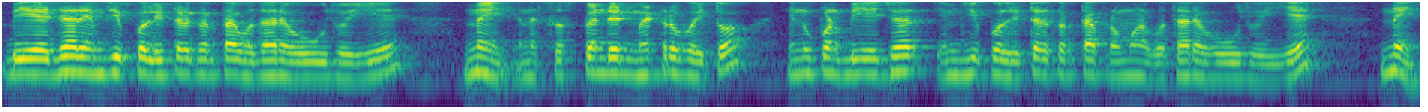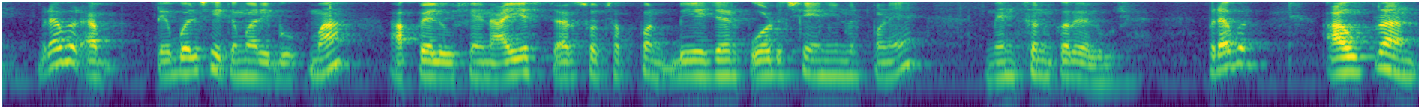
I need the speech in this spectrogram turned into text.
બે હજાર એમજી પર લીટર કરતાં વધારે હોવું જોઈએ નહીં. અને સસ્પેન્ડેડ મેટર હોય, તો એનું પણ બે હજાર એમજી પર લીટર કરતાં પ્રમાણ વધારે હોવું જોઈએ નહીં. બરાબર? આ ટેબલ છે એ તમારી બુકમાં આપેલું છે અને આઈએસ ચારસો છપ્પન બે હજાર કોડ છે એની અંદર પણ એ મેન્શન કરેલું છે. બરાબર? આ ઉપરાંત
